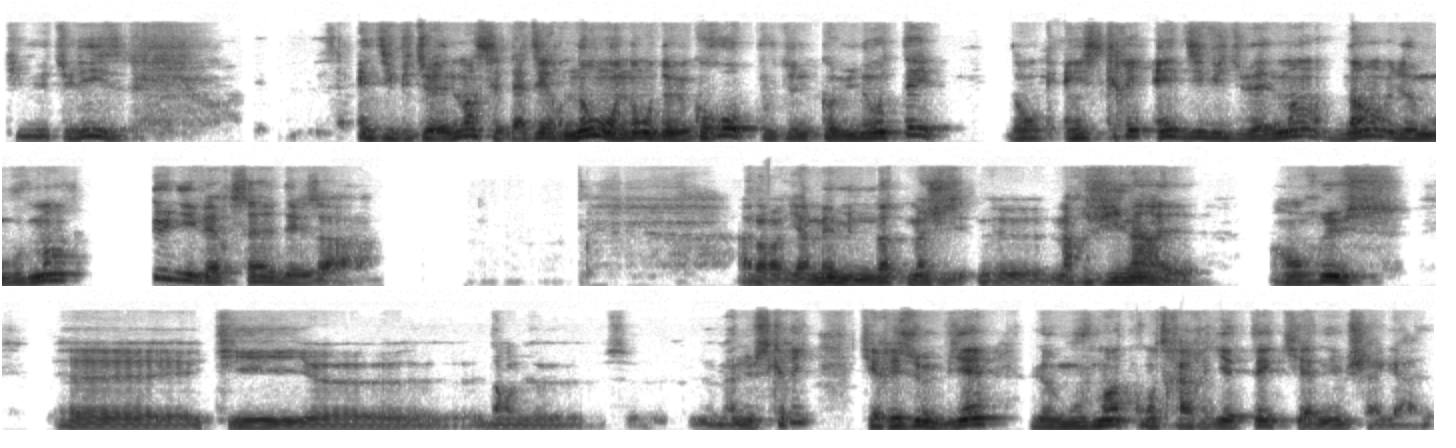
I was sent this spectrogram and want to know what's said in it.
qui, l'utilise, individuellement, c'est-à-dire non au nom d'un groupe ou d'une communauté, donc inscrit individuellement dans le mouvement universel des arts. Alors, il y a même une note marginale en russe qui, dans le, manuscrit, qui résume bien le mouvement de contrariété qui anime Chagall.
